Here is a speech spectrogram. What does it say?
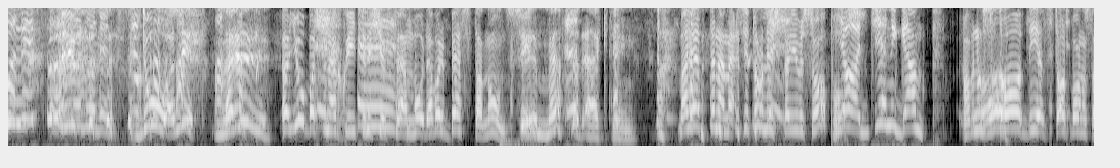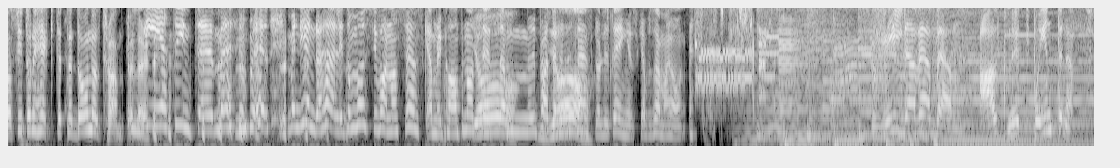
dåligt! Alltså, vad dåligt. Dåligt! Nej. Jag har jobbat med den här skiten i 25 år, det har varit det bästa Det är någonsin. method acting. Vad hette den här med? Sitter hon och lyssnar i USA på Ja, oss? Jenny Gump. Har vi någon stad, delstat, var någonstans? Sitter hon i häktet med Donald Trump eller? Vet inte, men, men, men det är ändå härligt. De måste ju vara någon svensk-amerikan på något Ja, sätt som pratar ja. lite svenska och lite engelska på samma gång. Vilda webben. Allt nytt på internet.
